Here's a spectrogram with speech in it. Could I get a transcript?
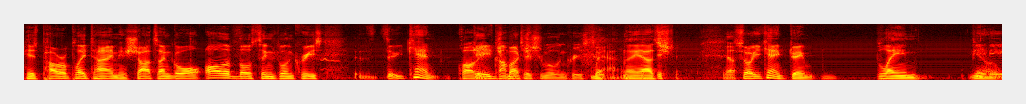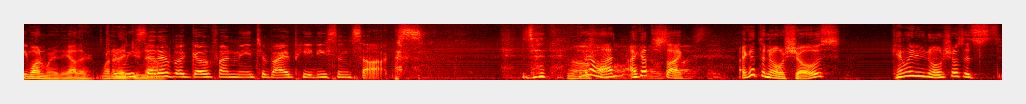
his power play time, his shots on goal, all of those things will increase. You can't Quality gauge of competition much. will increase too. Yeah, yeah, Yeah. So you can't blame, blame you PD. know, one way or the other. What Can did I we set up a GoFundMe to buy PD some socks? They're on. I got the like, I got the no shows. Can we do no shows? It's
